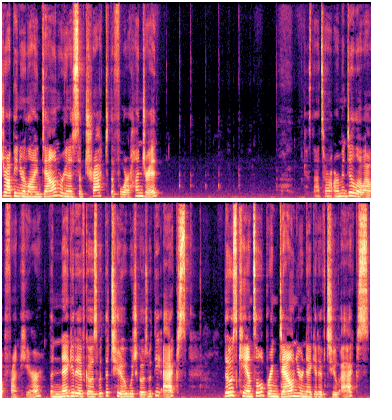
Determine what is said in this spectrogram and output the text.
Dropping your line down, we're going to subtract the 400 that's our armadillo out front here. The negative goes with the 2, which goes with the x. Those cancel, bring down your negative 2x.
